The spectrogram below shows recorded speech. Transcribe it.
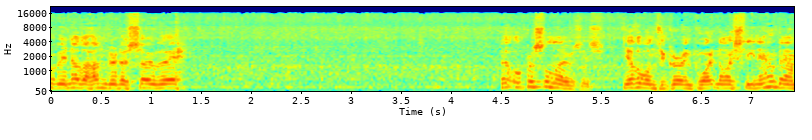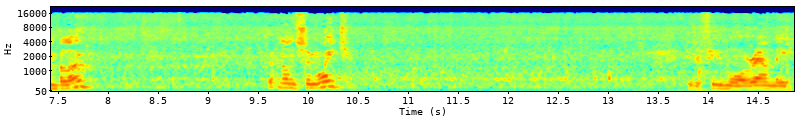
Probably another hundred or so there. Little bristle noses. The other ones are growing quite nicely now down below. Putting on some weight. There's a few more around the,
